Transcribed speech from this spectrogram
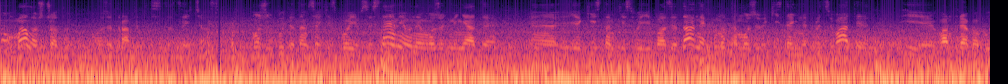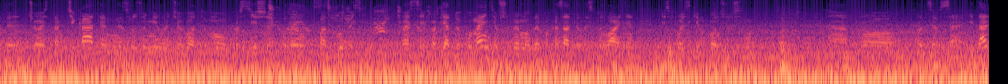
Ну, мало що там може трапитися за цей час. Можуть бути там всякі збої в системі, вони можуть міняти е, якісь там ті свої бази даних, воно там може в якийсь день не працювати, і вам треба буде чогось там чекати, незрозуміло чого, тому простіше, коли у вас будуть весь цей пакет документів, щоб ви могли показати листування із польським консульством про, про це все. І далі,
